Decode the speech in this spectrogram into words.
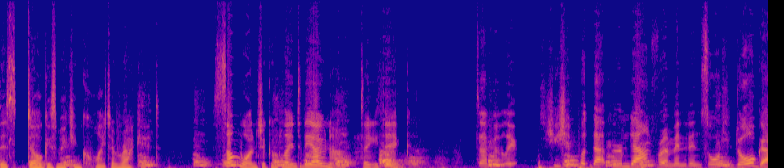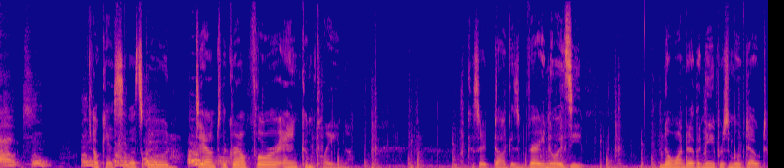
This dog is making quite a racket. Someone should complain to the owner, don't you think? Definitely. She should put that broom down for a minute and sort a dog out. Okay, so let's go down to the ground floor and complain. Because our dog is very noisy. No wonder the neighbors moved out.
